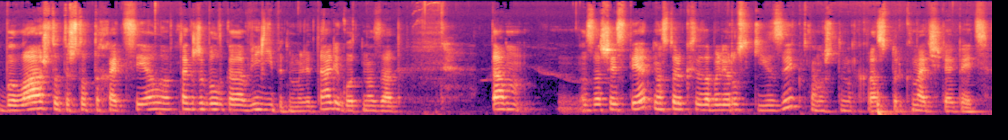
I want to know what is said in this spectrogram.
была, что ты что-то хотела. Так же было, когда в Египет мы летали год назад. Там за шесть лет настолько все забыли русский язык, потому что мы как раз только начали опять,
